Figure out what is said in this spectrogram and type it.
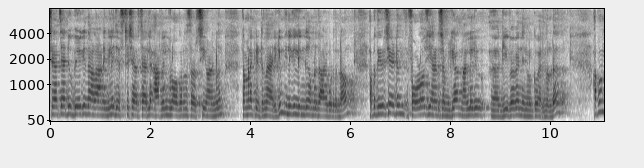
ഷെയർ ചാറ്റ് ഉപയോഗിക്കുന്ന ആളാണെങ്കിൽ ജസ്റ്റ് ഷെയർ ചാറ്റിൽ അർലിൻ വ്ളോഗർ സെർച്ച് ചെയ്യുവാണെങ്കിലും നമ്മളെ കിട്ടുന്നതായിരിക്കും. ഇല്ലെങ്കിൽ ലിങ്ക് നമ്മൾ താഴെ കൊടുത്തിട്ടുണ്ടാവും. അപ്പോൾ തീർച്ചയായിട്ടും ഫോളോ ചെയ്യാനായിട്ട് ശ്രമിക്കുക. നല്ലൊരു ഗീവ് അവേ നിങ്ങൾക്ക് വരുന്നുണ്ട്. അപ്പം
